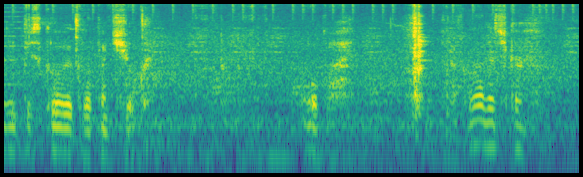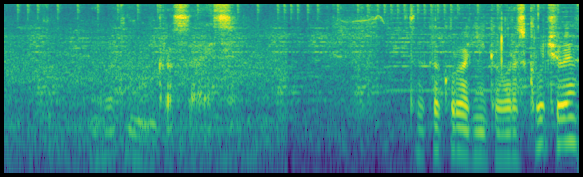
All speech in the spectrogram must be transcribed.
Лепестковый клапанчук. Опа. Прокладочка. Вот он, красавец. Так, аккуратненько его раскручиваем.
